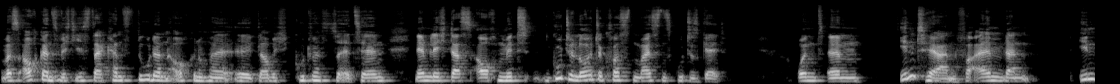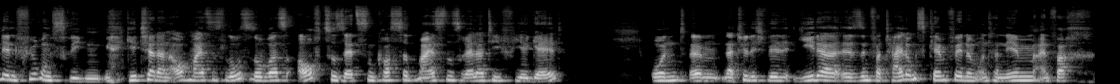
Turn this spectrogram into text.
was auch ganz wichtig ist, da kannst du dann auch nochmal, äh, glaube ich, gut was zu erzählen, nämlich, dass auch mit gute Leute kosten meistens gutes Geld. Und ähm, intern, vor allem dann in den Führungsriegen, geht ja dann auch meistens los, sowas aufzusetzen, kostet meistens relativ viel Geld. Und ähm, natürlich will jeder, äh, sind Verteilungskämpfe in einem Unternehmen einfach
